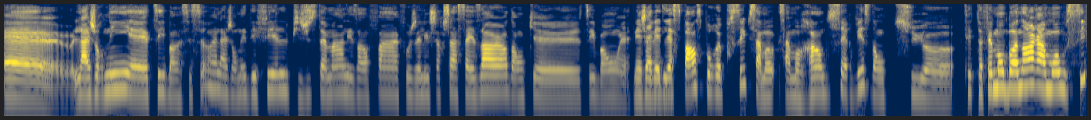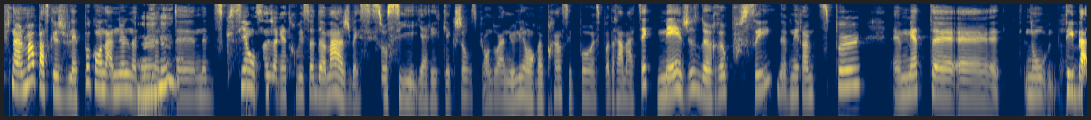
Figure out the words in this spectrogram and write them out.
euh, la journée, euh, tu sais, bon, c'est ça, hein, la journée défile. Puis justement, les enfants, il faut que je les chercher à 16 heures. Donc, euh, tu sais, bon. mais j'avais de l'espace pour repousser, puis ça m'a, ça m'a rendu service. Donc, tu as, tu as fait mon bonheur à moi aussi, finalement, parce que je voulais pas qu'on annule notre, notre, Mmh euh, notre discussion. Ça, j'aurais trouvé ça dommage. Ben, c'est sûr, s'il arrive quelque chose, puis on doit annuler, on reprend, c'est pas, c'est pas dramatique. Mais juste de repousser, de venir un petit peu euh, mettre euh, nos, tes, ba-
